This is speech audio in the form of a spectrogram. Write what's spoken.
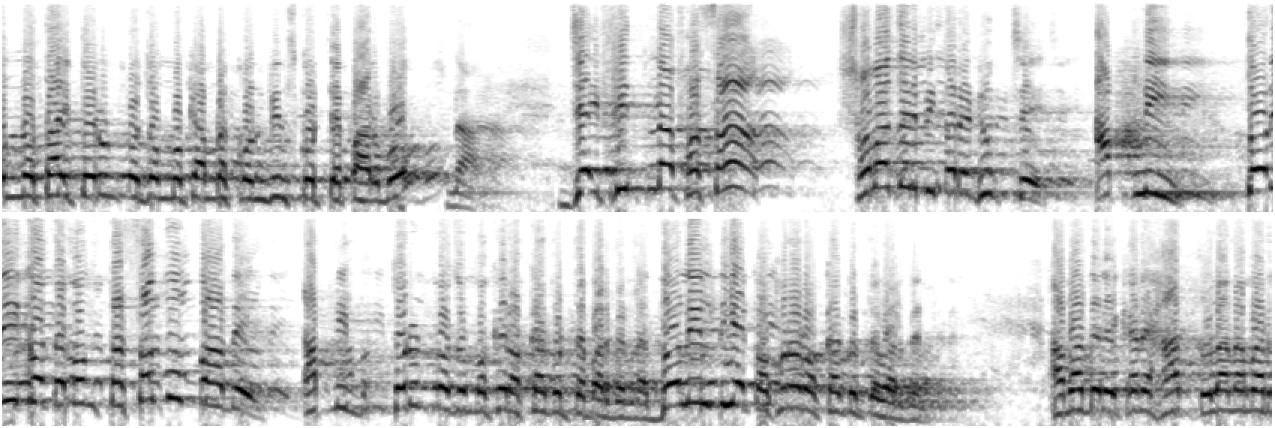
অন্যথায় তরুণ প্রজন্মকে আমরা কনভিন্স করতে পারব না। যে ফিতনা, ফাসাদ সমাজের ভিতরে ঢুকছে, আপনি তরিকত এবং তাসাবুফ বাদে আপনি তরুণ প্রজন্মকে রক্ষা করতে পারবেন না। দলিল দিয়ে কখনো রক্ষা করতে পারবেন আমাদের এখানে হাত তোলা নামার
